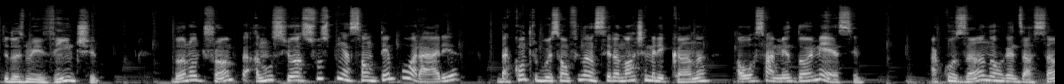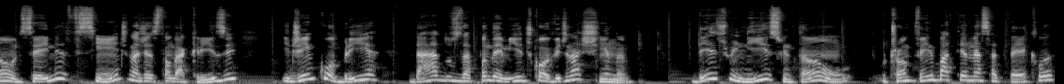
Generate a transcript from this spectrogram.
de 2020, Donald Trump anunciou a suspensão temporária da contribuição financeira norte-americana ao orçamento da OMS acusando a organização de ser ineficiente na gestão da crise e de encobrir dados da pandemia de Covid na China. Desde o início, então, o Trump vem batendo nessa tecla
